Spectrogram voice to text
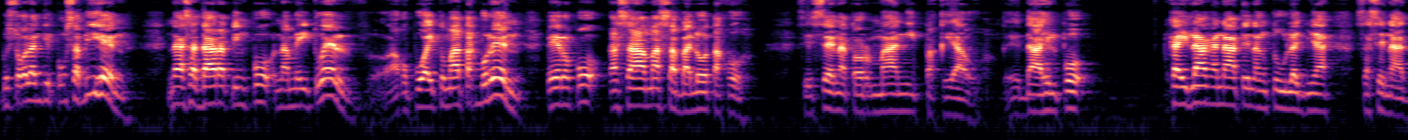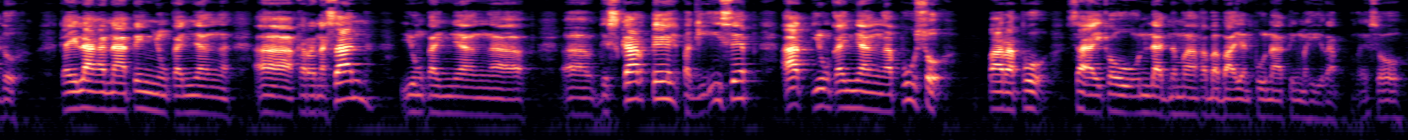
gusto ko lang din pong sabihin na sa darating po na May 12, ako po ay tumatakbo rin. Pero po, kasama sa balot ako, si Senator Manny Pacquiao. Okay? Dahil po, kailangan natin ang tulad niya sa Senado. Kailangan natin yung kanyang uh, karanasan, yung kanyang uh, uh, diskarte, pag-iisip, at yung kanyang uh, puso para po sa ikauunlad ng mga kababayan po nating mahirap. Okay? So,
